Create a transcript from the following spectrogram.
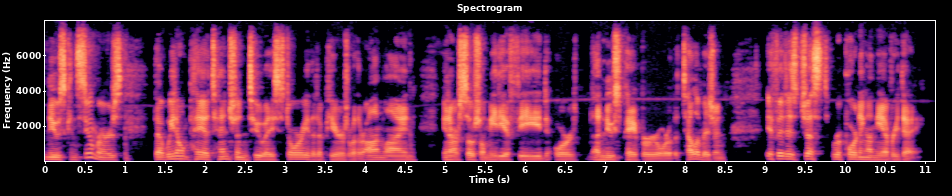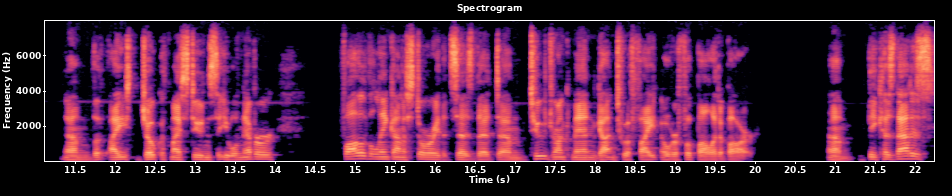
news consumers that we don't pay attention to a story that appears, whether online, in our social media feed, or a newspaper, or the television, if it is just reporting on the everyday. Um, the, I joke with my students that you will never follow the link on a story that says that um, two drunk men got into a fight over football at a bar. Um, because that is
